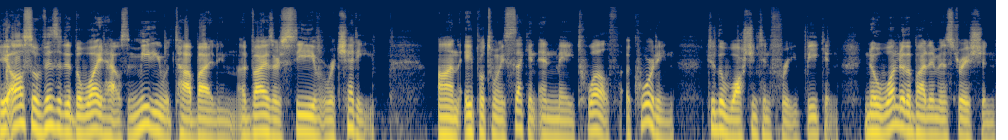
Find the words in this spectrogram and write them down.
He also visited the White House, meeting with top Biden advisor Steve Ricchetti on April 22nd and May 12th, according to the Washington Free Beacon. No wonder the Biden administration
